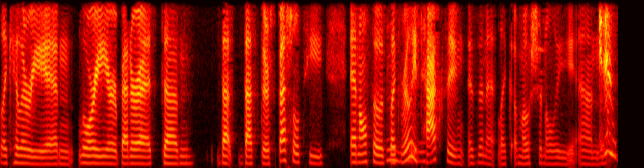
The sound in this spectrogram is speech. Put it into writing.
like Hillary and Lori are better at um that that's their specialty, and also it's like really Mhm. taxing, isn't it? Like emotionally and It is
